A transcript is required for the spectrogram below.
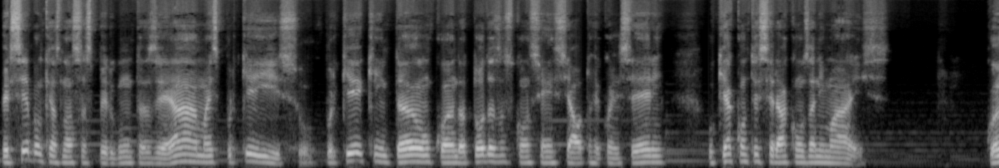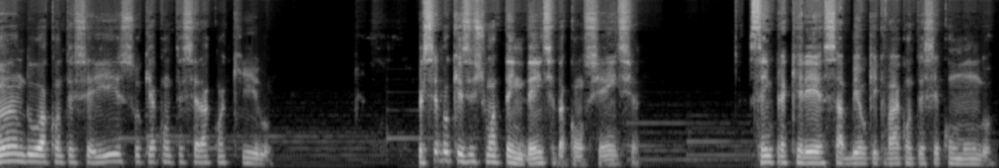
Percebam que as nossas perguntas é: ah, mas por que isso? Por que que então, quando todas as consciências se auto-reconhecerem, o que acontecerá com os animais? Quando acontecer isso, o que acontecerá com aquilo? Percebam que existe uma tendência da consciência sempre a querer saber o que vai acontecer com o mundo.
